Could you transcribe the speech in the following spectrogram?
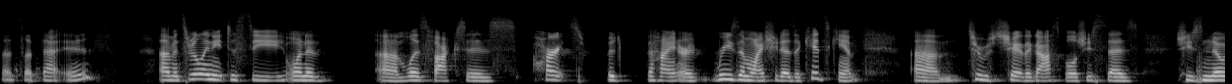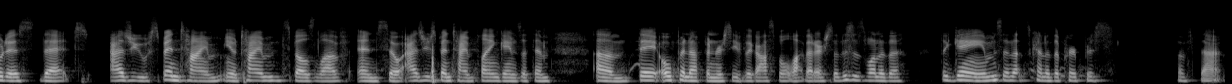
that's what that is. Um, it's really neat to see one of um, Liz Fox's hearts be- behind, or reason why she does a kids camp um, to share the gospel. She says she's noticed that as you spend time, you know, time spells love, and so as you spend time playing games with them, um, they open up and receive the gospel a lot better. So this is one of the the games, and that's kind of the purpose of that.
